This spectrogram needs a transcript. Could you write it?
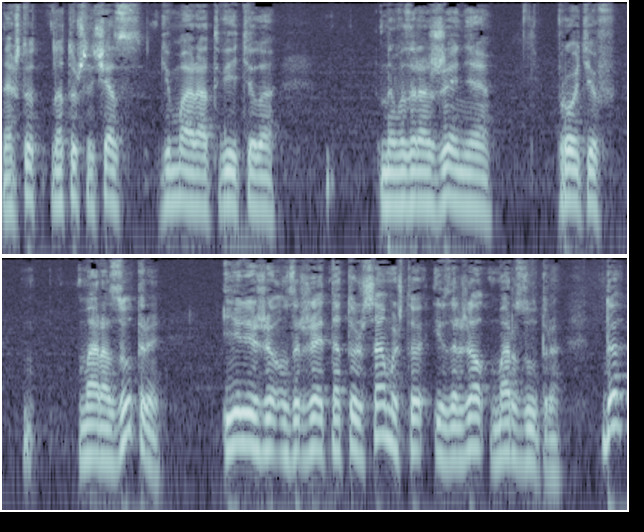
На, что, на то, что сейчас Гемара ответила на возражение против Маразутры, или же он возражает на то же самое, что и возражал Марзутра. Да,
